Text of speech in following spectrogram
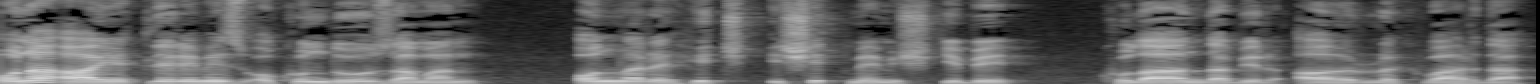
Ona ayetlerimiz okunduğu zaman onları hiç işitmemiş gibi kulağında bir ağırlık var da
